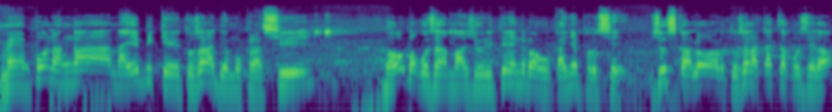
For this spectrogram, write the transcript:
me mpo na nga nayebi ke toza na demokratie baoyo bakozala majorité nde bakokanye procès jusqu'alors toza na kati ya kozela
